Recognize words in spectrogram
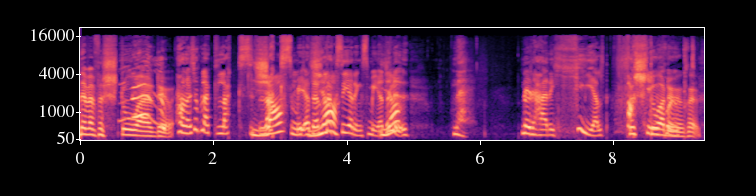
Nej men förstår du? Han har ju typ lagt lax, Ja, laxmedel, ja, laxeringsmedel ja. i. Nej. Nej det här är helt fucking Förstår du hur sjukt.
